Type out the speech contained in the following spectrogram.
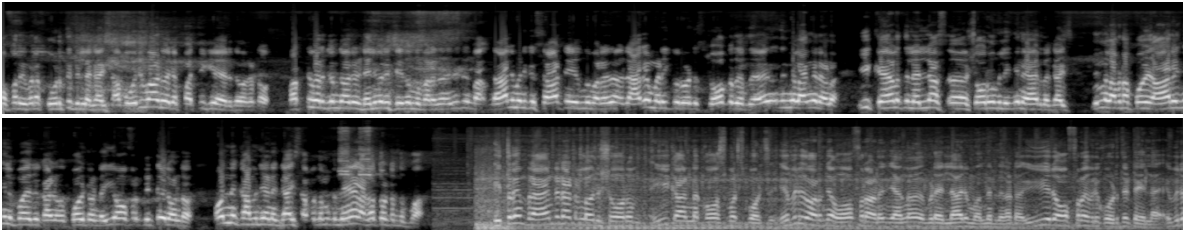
ഓഫർ ഇവിടെ കൊടുത്തിട്ടില്ല ഗൈസ് അപ്പൊ ഒരുപാട് പേരെ പറ്റിക്കുകയായിരുന്നു കേട്ടോ. പത്ത് പേർക്ക് എന്താ അവർ ഡെലിവറി ചെയ്തെന്ന് പറയുന്നത്? എന്നിട്ട് നാല് മണിക്ക് സ്റ്റാർട്ട് ചെയ്തെന്ന് പറയുന്നത് ഒരു അരമണിക്കൂർ കൊണ്ട് സ്റ്റോക്ക് തീർന്നത് നിങ്ങൾ അങ്ങനെയാണ്? ഈ കേരളത്തിലെല്ലാ ഷോറൂമിൽ ഇങ്ങനെയായിരുന്നു ഗൈസ് നിങ്ങൾ അവിടെ പോയി ആരെങ്കിലും പോയത് പോയിട്ടുണ്ടോ? ഈ ഓഫർ കിട്ടിയതുണ്ടോ ഒന്ന് കമന്റ് ചെയ്യണം ഗൈസ് അപ്പൊ നമുക്ക് നേരെ അകത്തോട്ടൊന്ന് പോവാം. ഇത്രയും ബ്രാൻഡഡ് ആയിട്ടുള്ള ഒരു ഷോറൂം ഈ കാണുന്ന കോസ്മോട്ട് സ്പോർട്സ് ഇവർ പറഞ്ഞ ഓഫറാണ് ഞങ്ങൾ ഇവിടെ എല്ലാവരും വന്നിരുന്നത് കേട്ടോ. ഈ ഒരു ഓഫർ ഇവർ കൊടുത്തിട്ടേ ഇല്ല ഇവർ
